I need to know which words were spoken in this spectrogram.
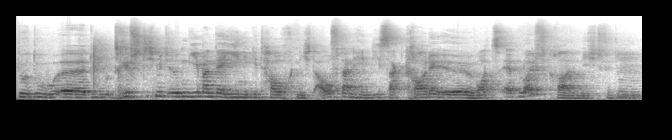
du, du, äh, du triffst dich mit irgendjemandem, derjenige taucht nicht auf, dein Handy sagt gerade, äh, WhatsApp läuft gerade nicht für, die, mhm.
